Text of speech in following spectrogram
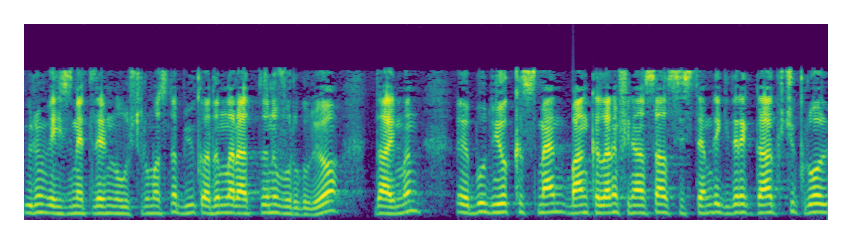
ürün ve hizmetlerinin oluşturulmasında büyük adımlar attığını vurguluyor Diamond. E, bu diyor kısmen bankaların finansal sistemde giderek daha küçük rol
